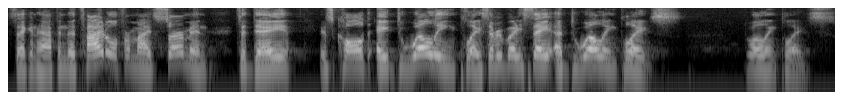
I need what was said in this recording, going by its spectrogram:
Second half. And the title for my sermon today is called A Dwelling Place. Everybody say a dwelling place. Dwelling place.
